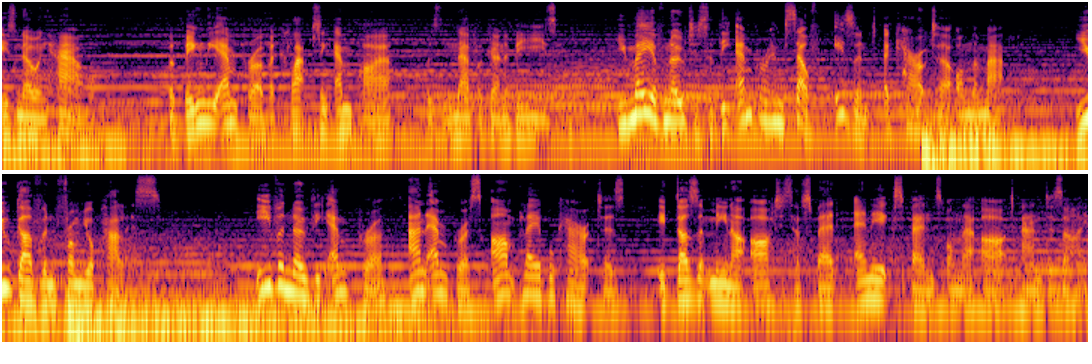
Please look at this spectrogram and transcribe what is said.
is knowing how. But being the emperor of a collapsing empire was never going to be easy. You may have noticed that the emperor himself isn't a character on the map. You govern from your palace, even though the Emperor and Empress aren't playable characters, it doesn't mean our artists have spared any expense on their art and design.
